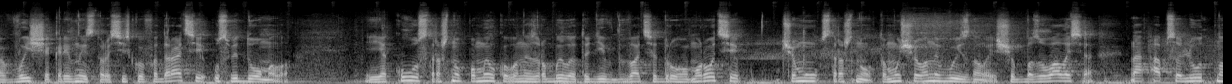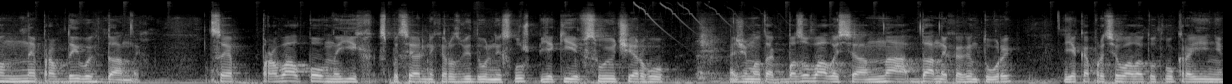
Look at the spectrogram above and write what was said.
вище керівництво Російської Федерації усвідомило, яку страшну помилку вони зробили тоді в 22-му році. Чому страшну? Тому що вони визнали, що базувалися на абсолютно неправдивих даних. Це провал повний їх спеціальних і розвідувальних служб, які в свою чергу, скажімо так, базувалися на даних агентури, яка працювала тут в Україні.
